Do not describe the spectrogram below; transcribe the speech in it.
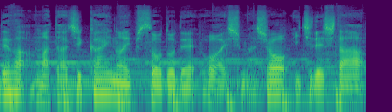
ではまた次回のエピソードでお会いしましょう。いちでした。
